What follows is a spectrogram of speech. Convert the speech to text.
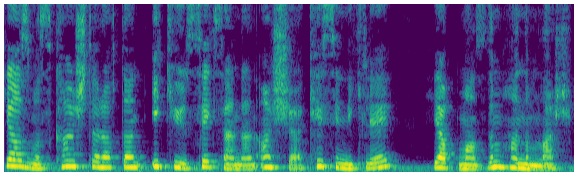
yazması karşı taraftan 280'den aşağı kesinlikle yapmazdım hanımlar.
